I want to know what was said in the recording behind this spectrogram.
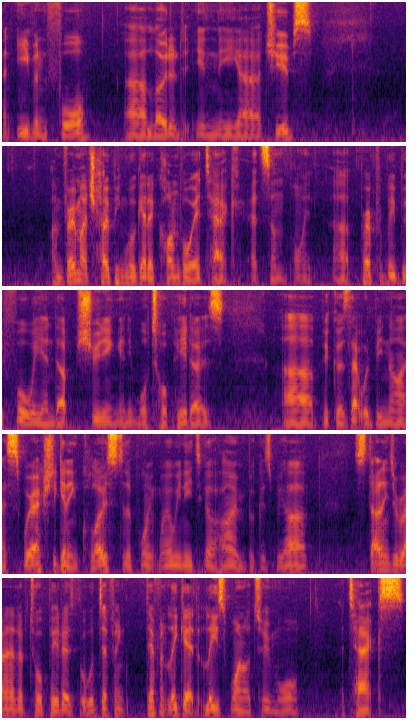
an even four uh, loaded in the uh, tubes. I'm very much hoping we'll get a convoy attack at some point, uh, preferably before we end up shooting any more torpedoes, uh, because that would be nice. We're actually getting close to the point where we need to go home because we are starting to run out of torpedoes, but we'll definitely definitely get at least one or two more attacks.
